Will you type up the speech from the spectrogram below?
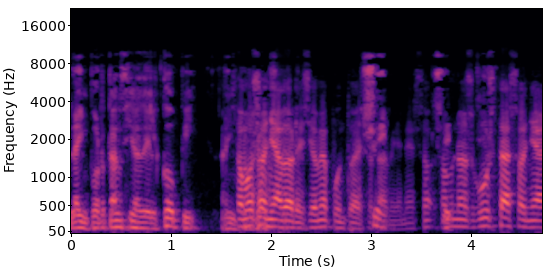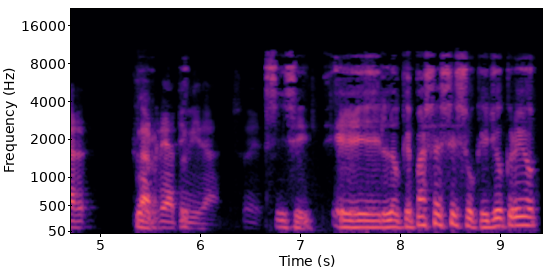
la importancia del copy. Somos soñadores, yo me apunto a eso también. ¿eh? Nos gusta soñar con creatividad. Sí, sí. Eh, lo que pasa es eso, que yo creo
